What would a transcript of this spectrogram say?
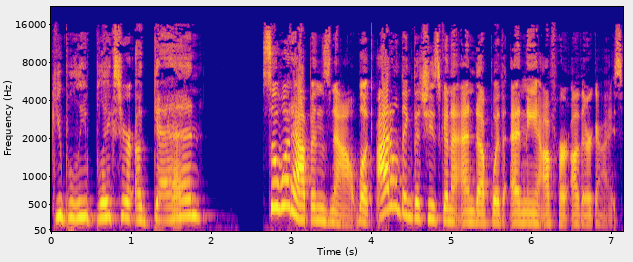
Can you believe Blake's here again? So, what happens now? Look, I don't think that she's going to end up with any of her other guys.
